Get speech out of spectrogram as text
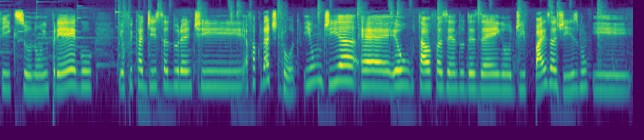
fixo no emprego eu fui cadista durante a faculdade toda. E um dia é, eu estava fazendo desenho de paisagismo e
